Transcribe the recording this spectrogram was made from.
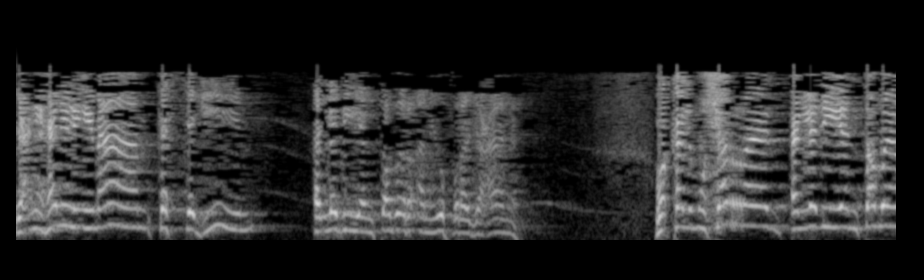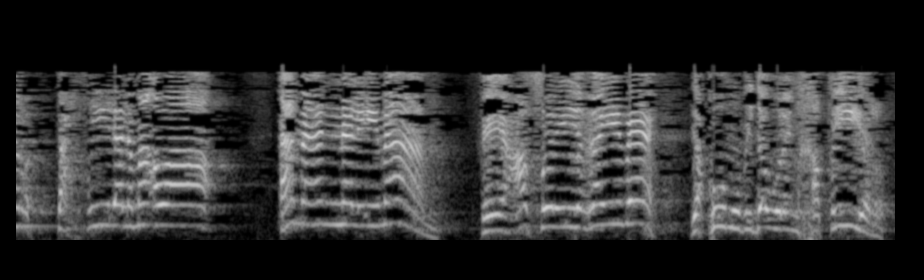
يعني هل الإمام كالسجين الذي ينتظر أن يفرج عنه؟ وكالمشرد الذي ينتظر تحصيل المأوى؟ أم أن الإمام في عصر الغيبة يقوم بدور خطير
